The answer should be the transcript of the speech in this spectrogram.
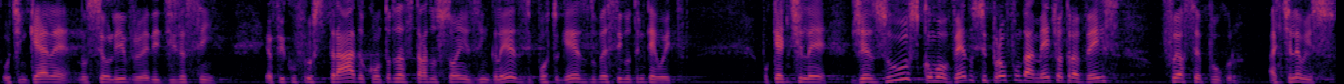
O Tim Keller, no seu livro, ele diz assim: eu fico frustrado com todas as traduções inglesas e portuguesas do versículo 38. Porque a gente lê, Jesus, comovendo-se profundamente outra vez, foi ao sepulcro. A gente leu isso.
